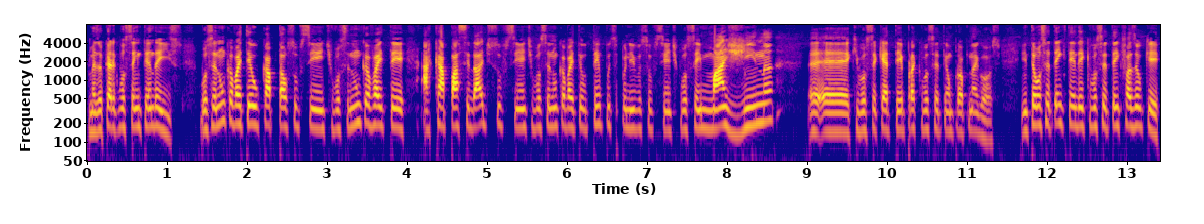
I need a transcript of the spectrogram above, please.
Mas eu quero que você entenda isso. Você nunca vai ter o capital suficiente, você nunca vai ter a capacidade suficiente, você nunca vai ter o tempo disponível suficiente que você imagina é, é, que você quer ter para que você tenha um próprio negócio. Então você tem que entender que você tem que fazer o quê?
